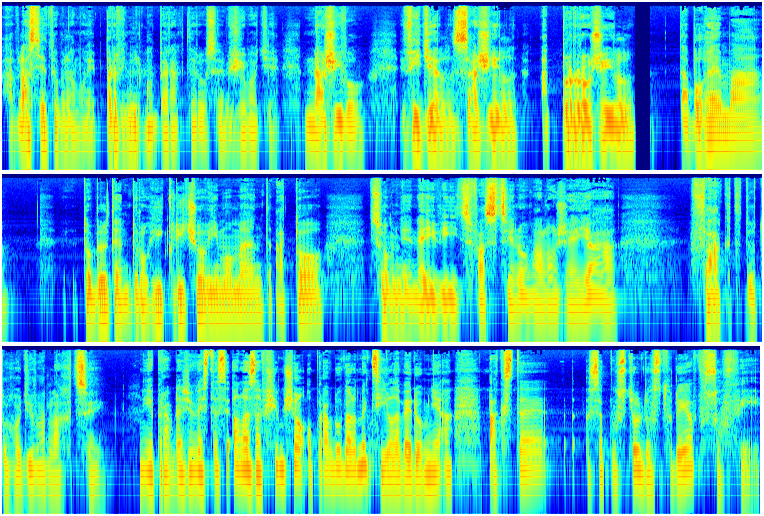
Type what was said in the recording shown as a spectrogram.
A vlastně to byla moje první mm-hmm. opera, kterou jsem v životě naživo viděl, zažil a prožil. Ta Bohéma, to byl ten druhý klíčový moment a to, co mě nejvíc fascinovalo, že já fakt do toho divadla chci. Je pravda, že vy jste si ale za vším šel opravdu velmi cílevědomě a pak jste se pustil do studia v Sofii.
